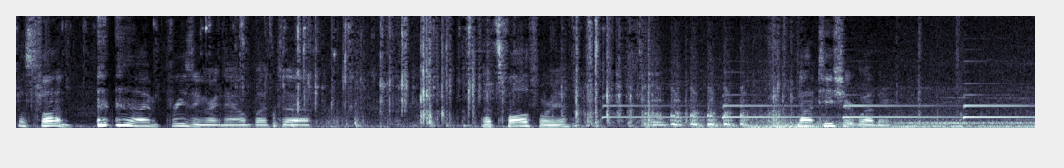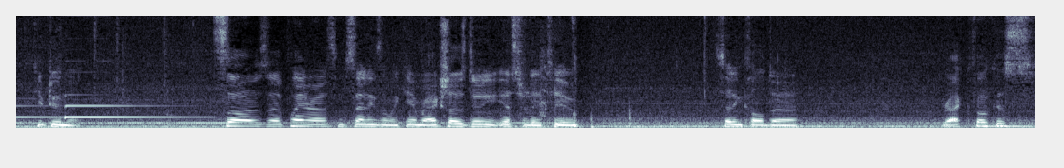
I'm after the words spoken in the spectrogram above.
That's fun. I'm freezing right now, but uh, that's fall for you. Not t-shirt weather. Keep doing that. So I was uh, playing around with some settings on my camera. Actually, I was doing it yesterday too. setting called uh, rack focus.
